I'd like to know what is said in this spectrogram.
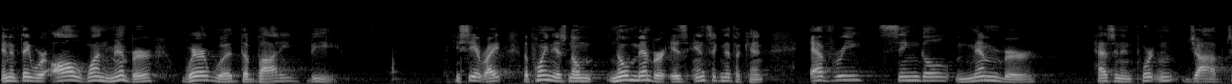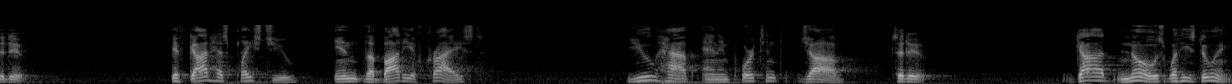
And if they were all one member, where would the body be? You see it right? The point is no, no member is insignificant. Every single member has an important job to do. If God has placed you in the body of Christ, you have an important job to do. God knows what He's doing.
